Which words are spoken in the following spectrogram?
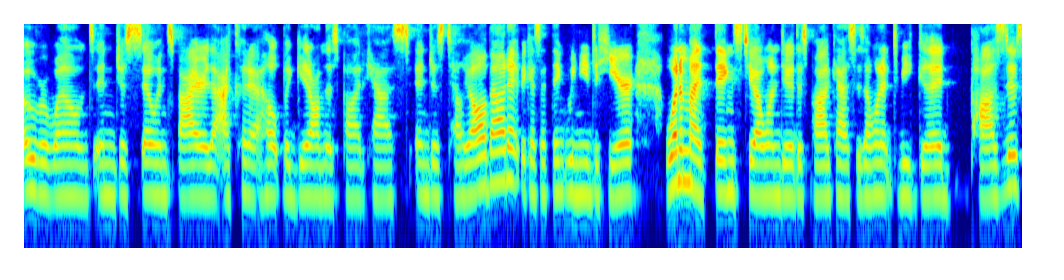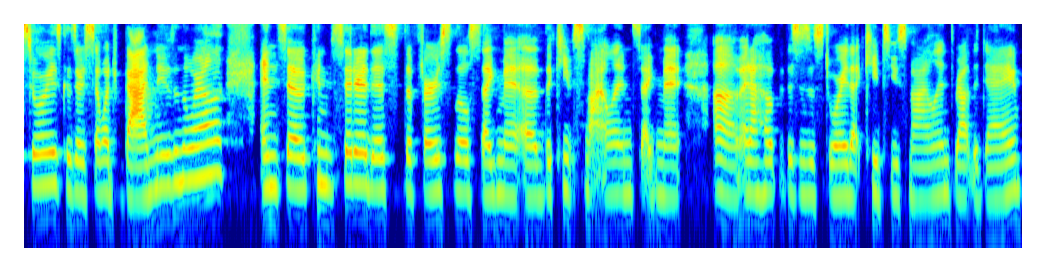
overwhelmed and just so inspired that I couldn't help but get on this podcast and just tell y'all about it because I think we need to hear. One of my things, too, I want to do with this podcast is I want it to be good positive stories because there's so much bad news in the world. And so consider this the first little segment of the Keep Smiling segment. Um, and I hope that this is a story that keeps you smiling throughout the day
